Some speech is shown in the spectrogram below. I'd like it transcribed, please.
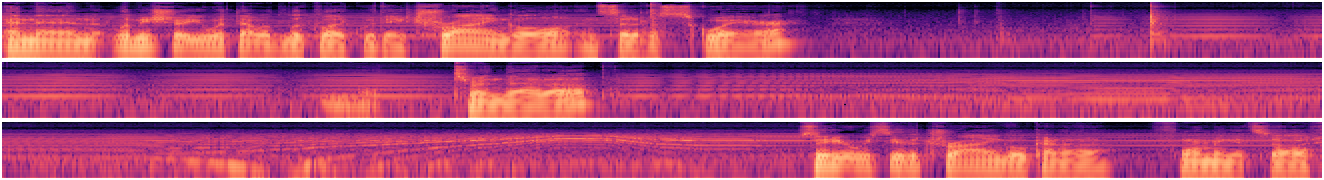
And then let me show you what that would look like with a triangle instead of a square. I'll turn that up. So here we see the triangle kind of forming itself.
